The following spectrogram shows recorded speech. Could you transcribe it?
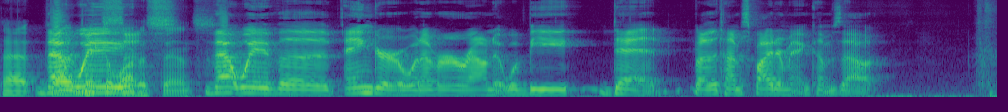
That That that way- a lot of sense. That way, the anger or whatever around it would be dead by the time Spider Man comes out.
